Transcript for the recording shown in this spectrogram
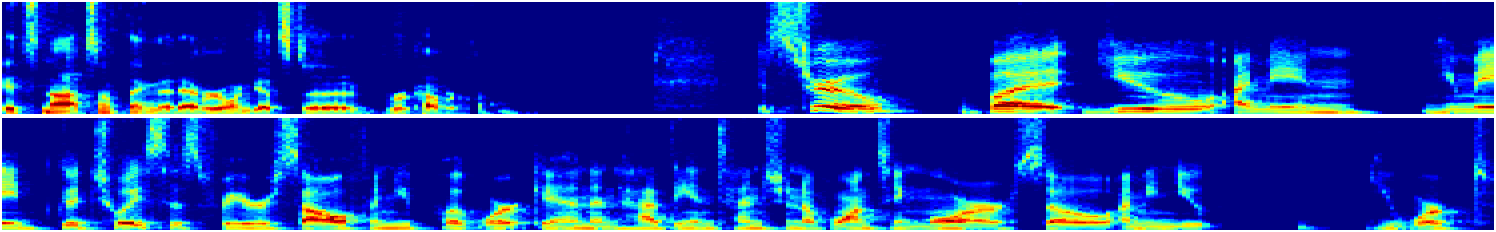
it's not something that everyone gets to recover from. It's true, but you, I mean, you made good choices for yourself and you put work in and had the intention of wanting more. So, I mean, you you worked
